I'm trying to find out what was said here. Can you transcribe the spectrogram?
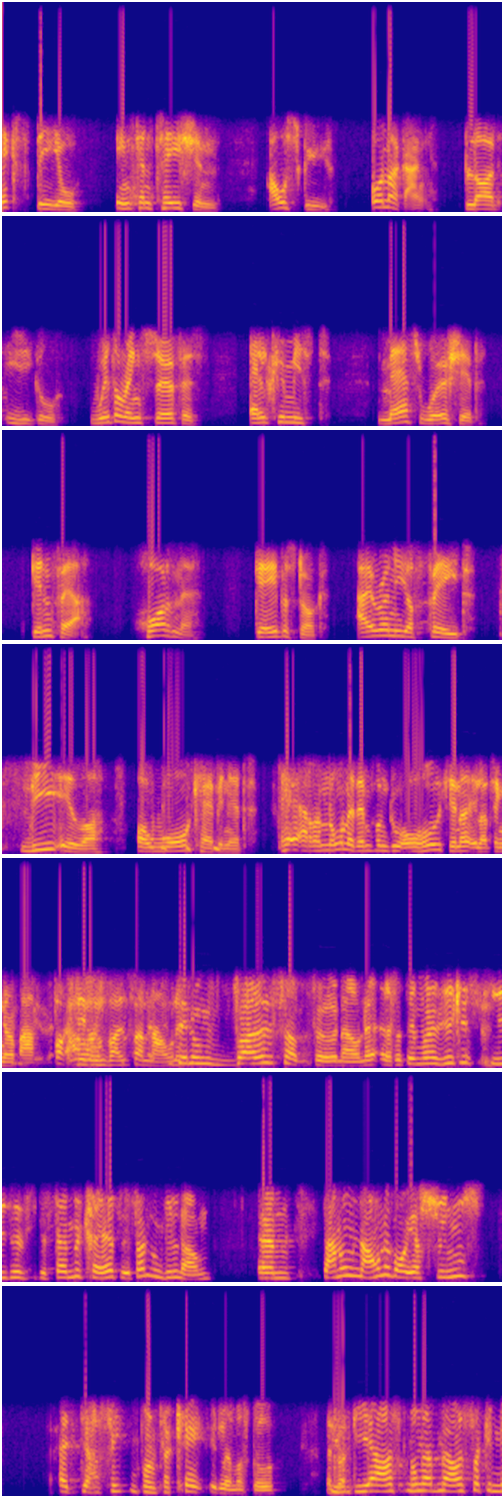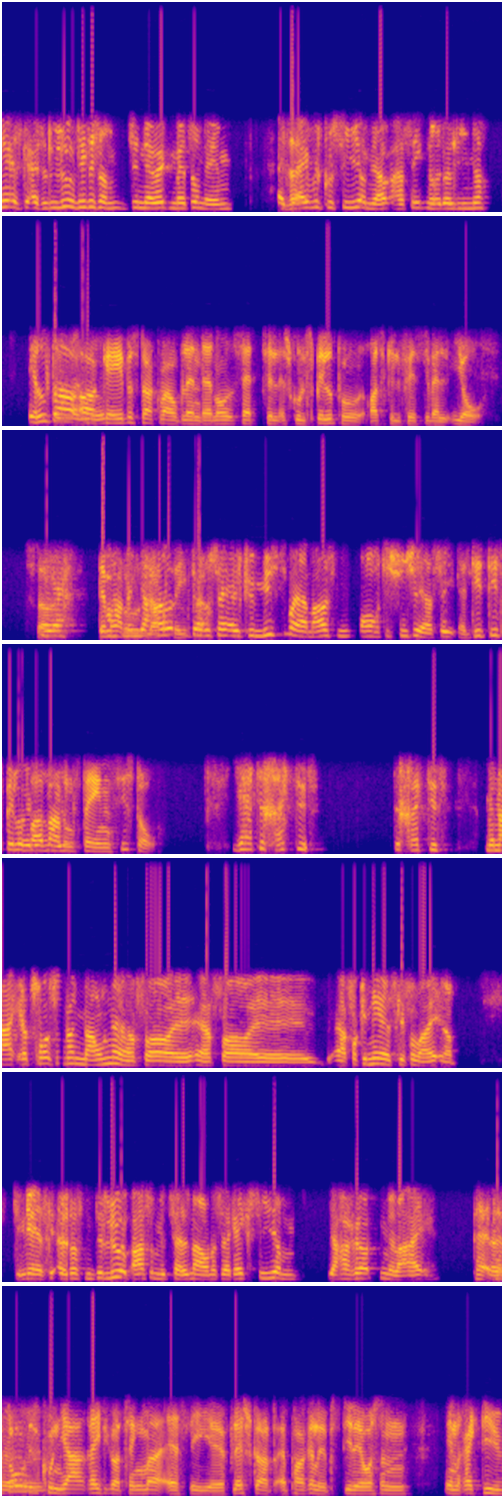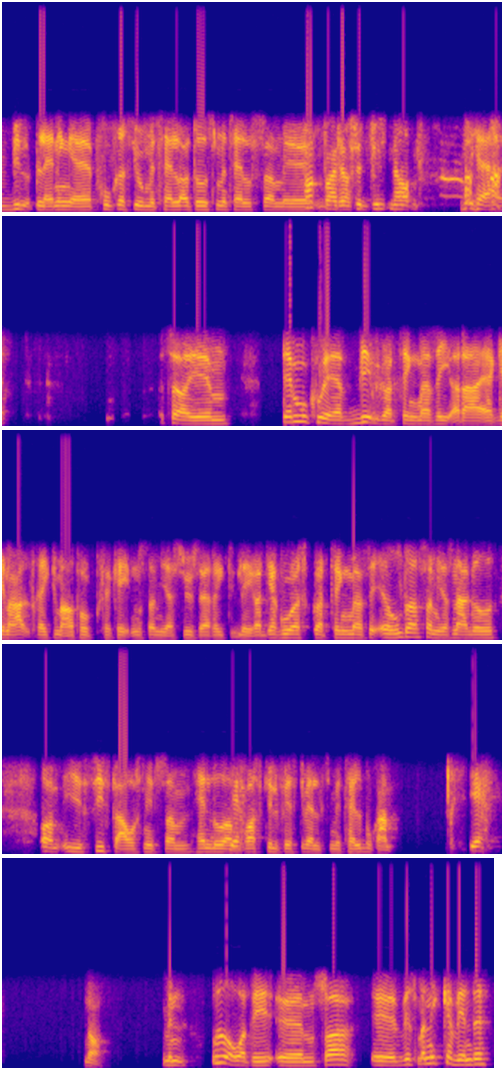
Ex-Deo, Incantation, Afsky, Undergang, Blood Eagle, Withering Surface, Alchemist, Mass Worship, Genfærd, Horna, Gabestok, Irony of Fate, Ligeæder og War Cabinet. Her er der nogen af dem, som du overhovedet kender, eller tænker du bare, fuck, det er nogle voldsomme navne. Det er nogle voldsomt fede navne. Altså, det må jeg virkelig sige. Det, det er fandme kreativt. Det er fandme nogle vilde navne. Øhm, der er nogle navne, hvor jeg synes, at jeg har set dem på en plakat et eller andet sted. Altså, Men de er også, nogle af dem er også så generiske. Altså, det lyder virkelig som generic metal name. At jeg ikke vil kunne sige, om jeg har set noget, der ligner. Anden og måde. Gabestok var jo blandt andet sat til at skulle spille på Roskilde Festival i år. Så Ja, dem har du Men jeg nok havde, set da du sagde alkymist, var jeg meget sådan, åh, det synes jeg, jeg har set. Ja, de, de spillede på da opvarmningsdagen sidste år. Ja, det er rigtigt. Det er rigtigt. Men nej, jeg tror simpelthen, at navnene er for, øh, er for, øh, er for generiske for mig. Eller, generiske, altså sådan, det lyder bare som metalnavne, så jeg kan ikke sige, om jeg har hørt dem eller ej. Per- Personligt Øh. kunne jeg rigtig godt tænke mig at se uh, Flesh God Apocalypse. De laver sådan en rigtig vild blanding af progressiv metal og dødsmetal, som... Uh, Fuck, er det også et vildt navn. ja. Så øhm, dem kunne jeg virkelig godt tænke mig at se, og der er generelt rigtig meget på plakaten, som jeg synes er rigtig lækkert. Jeg kunne også godt tænke mig at se Elder, som jeg snakkede om i sidste afsnit, som handlede om Ja. Roskilde Festivals metalprogram. Ja. Nå. Men udover det, øh, så øh, hvis man ikke kan vente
